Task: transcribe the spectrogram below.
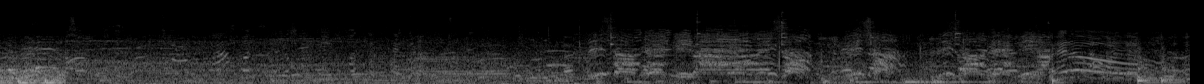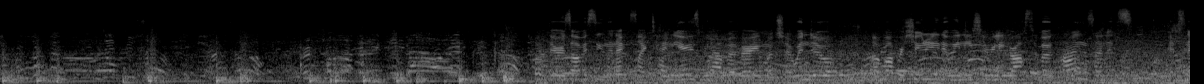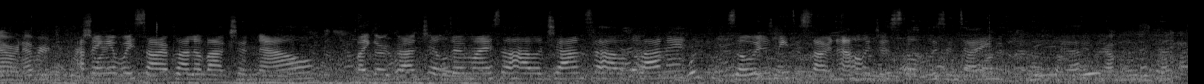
We have a very much a window of opportunity that we need to really grasp both hands and it's it's now or never I sure. think if we start a plan of action now, like our grandchildren might still have a chance to have a planet. So we just need to start now and just stop losing time. Yeah. Yeah.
